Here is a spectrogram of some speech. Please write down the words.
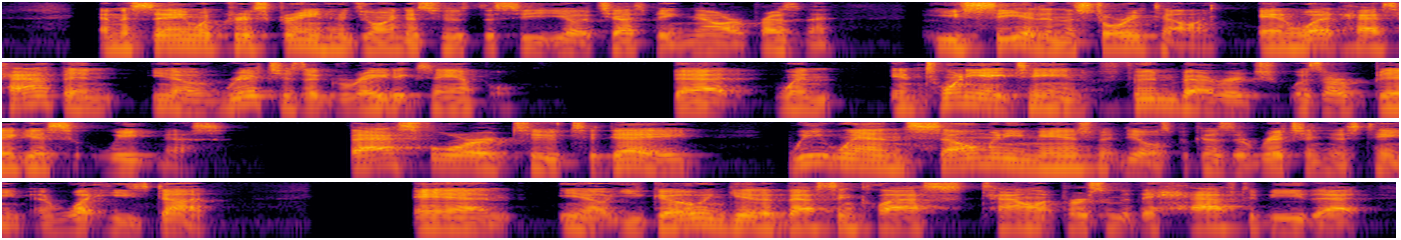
the same with Chris Green, who joined us, who's the CEO of Chesapeake, now our president. You see it in the storytelling. And what has happened, you know, Rich is a great example that when in 2018, food and beverage was our biggest weakness. Fast forward to today, we win so many management deals because of Rich and his team and what he's done. And, you know, you go and get a best in class talent person, but they have to be that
